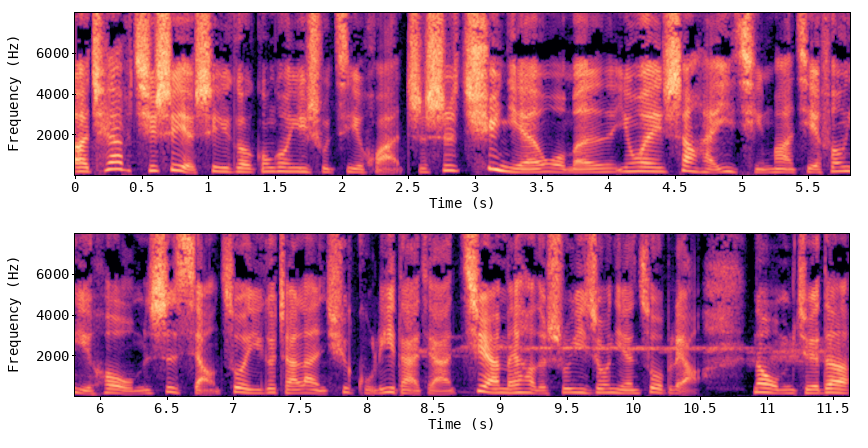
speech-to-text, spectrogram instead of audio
呃，Chap 其实也是一个公共艺术计划，只是去年我们因为上海疫情嘛，解封以后，我们是想做一个展览去鼓励大家。既然美好的书一周年做不了，那我们觉得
